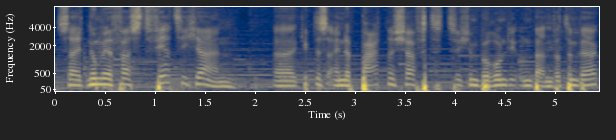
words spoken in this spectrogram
Seit nunmehr fast 40 Jahren äh, gibt es eine Partnerschaft zwischen Burundi und Baden-Württemberg.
